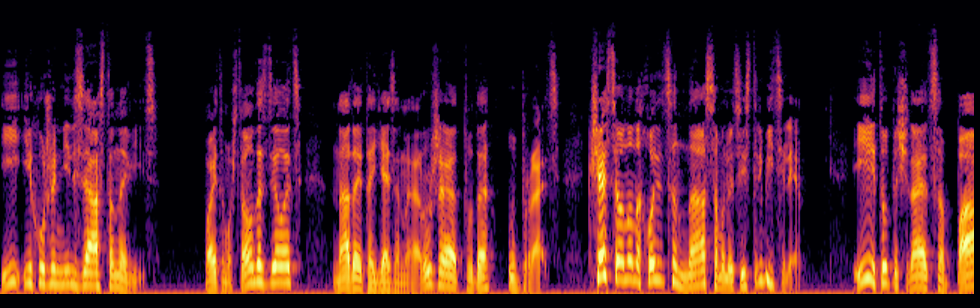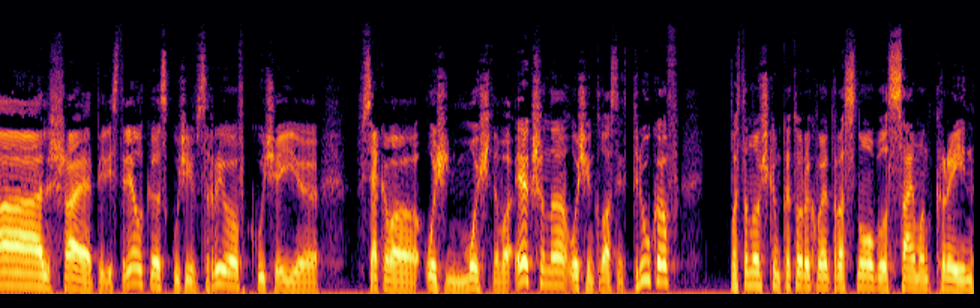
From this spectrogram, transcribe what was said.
и их уже нельзя остановить. Поэтому что надо сделать? Надо это ядерное оружие оттуда убрать. К счастью, оно находится на самолете-истребителе. И тут начинается большая перестрелка с кучей взрывов, кучей э, всякого очень мощного экшена, очень классных трюков, постановщиком которых в этот раз снова был Саймон Крейн.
